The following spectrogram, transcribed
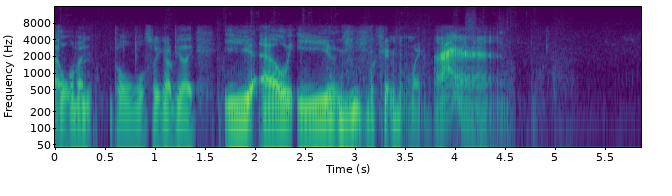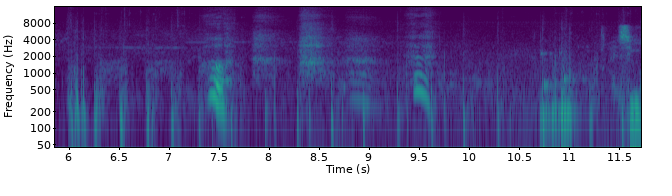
elemental, so you gotta be like E L E. Fucking like. "Ah." I see.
